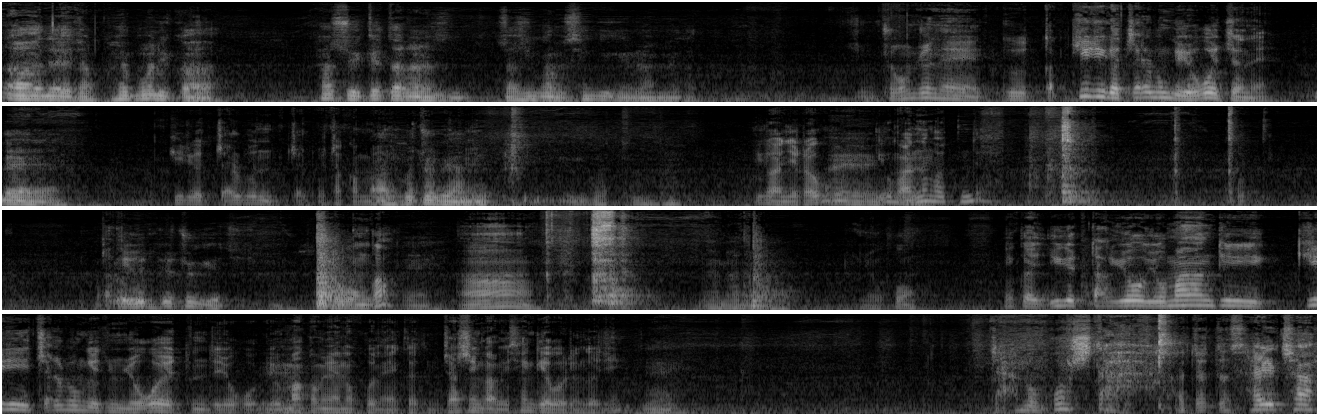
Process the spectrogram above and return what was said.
아, 네. 자꾸 해보니까 할 수 있겠다는 자신감이 생기긴 합니다. 지금 조금 전에 그 딱 길이가 짧은 게 요거 있잖아요 네. 길이가 짧은 짧은 아, 잠깐만 그쪽이 아닌 것 같은데. 이거 아니라고? 네, 이거. 맞는 것 같은데 딱 요, 요, 요쪽이겠지. 요건가? 네. 아 네, 맞아요. 요거 그러니까 이게 딱 요 요만한 길이 길이 짧은 게 지금 요거였던데 요거 요만큼 해놓고 내니까 좀 자신감이 생겨버린 거지 네. 자 한번 봅시다. 어쨌든 4일차.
